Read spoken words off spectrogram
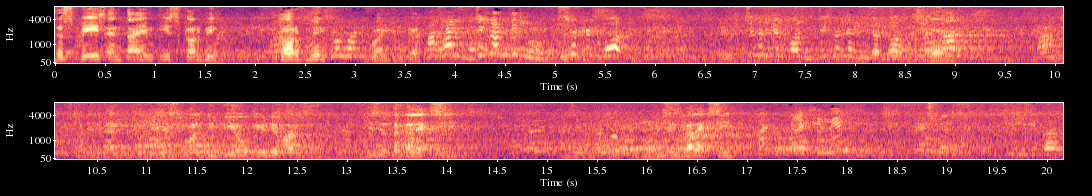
the space and time is curving. Curve means going through curve. Ah, this one didn't. This one didn't work. This one didn't work. This one didn't work. Oh. What is that? This is multi-view universe. This is the galaxy. This is galaxy. Galaxy means visible.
